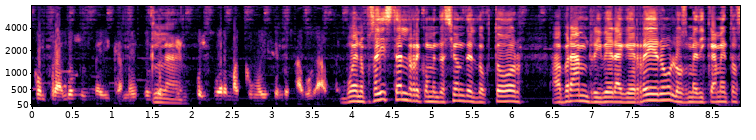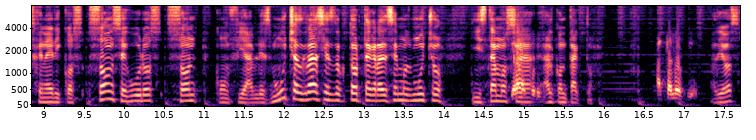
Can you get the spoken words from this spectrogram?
comprando sus medicamentos claro. de tiempo y forma como dicen los abogados. Bueno, pues ahí está la recomendación del doctor Abraham Rivera Guerrero, los medicamentos genéricos son seguros, son confiables. Muchas gracias doctor, te agradecemos mucho y estamos a, al contacto. Hasta luego. Adiós.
